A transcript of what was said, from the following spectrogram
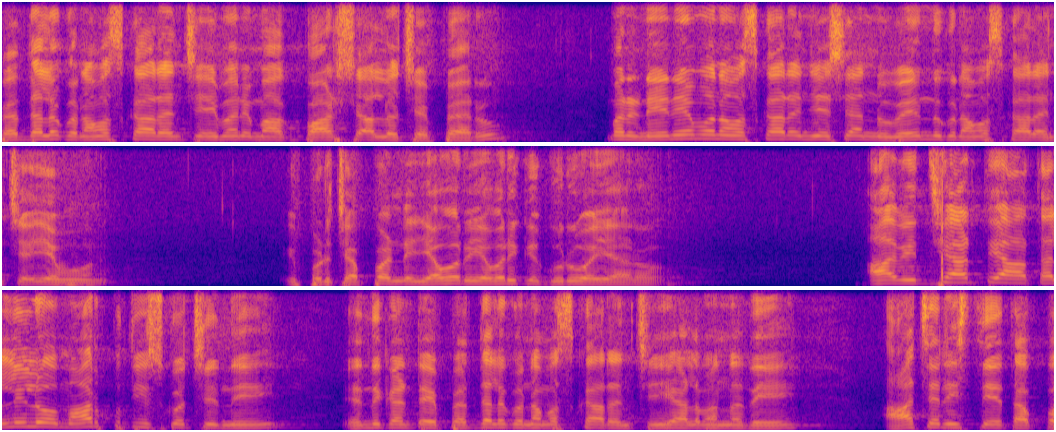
పెద్దలకు నమస్కారం చేయమని మాకు పాఠశాలలో చెప్పారు. మరి నేనేమో నమస్కారం చేశాను నువ్వేందుకు నమస్కారం చేయవు? అని. ఇప్పుడు చెప్పండి ఎవరు ఎవరికి గురువు అయ్యారో? ఆ విద్యార్థి ఆ తల్లిలో మార్పు తీసుకొచ్చింది. ఎందుకంటే పెద్దలకు నమస్కారం చేయాలన్నది ఆచరిస్తే తప్ప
